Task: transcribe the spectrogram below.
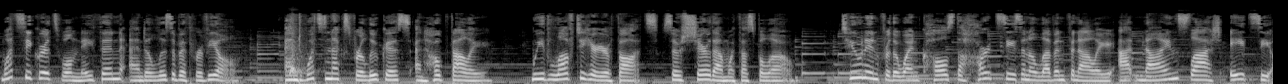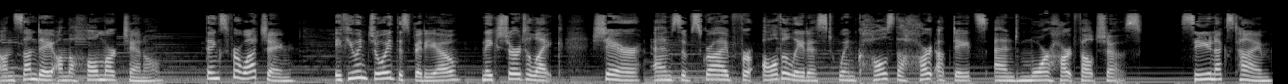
What secrets will Nathan and Elizabeth reveal? And what's next for Lucas and Hope Valley? We'd love to hear your thoughts, so share them with us below. Tune in for the When Calls the Heart Season 11 finale at 9 slash 8C on Sunday on the Hallmark Channel. Thanks for watching! If you enjoyed this video, make sure to like, share, and subscribe for all the latest When Calls the Heart updates and more heartfelt shows. See you next time.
